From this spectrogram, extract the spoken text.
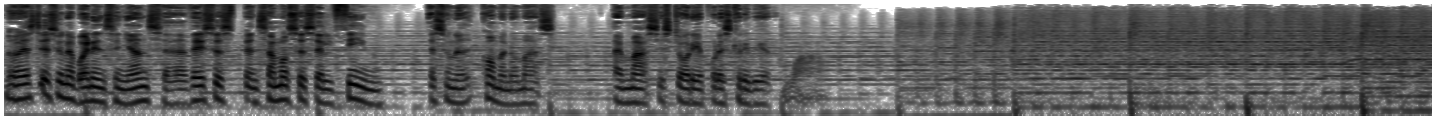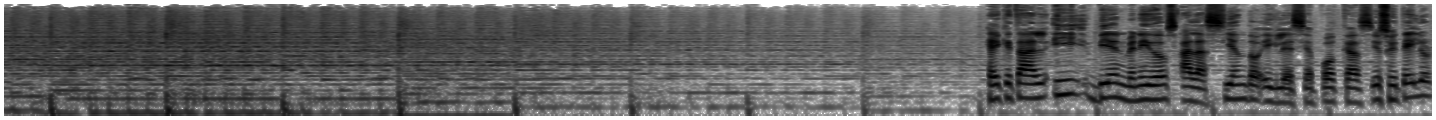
No, esta es una buena enseñanza. A veces pensamos es el fin, es una coma nomás. Hay más historia por escribir. Wow. Hey, ¿qué tal? Y bienvenidos al Haciendo Iglesia Podcast. Yo soy Taylor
